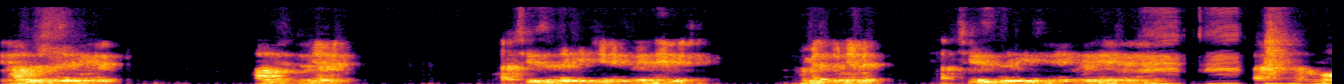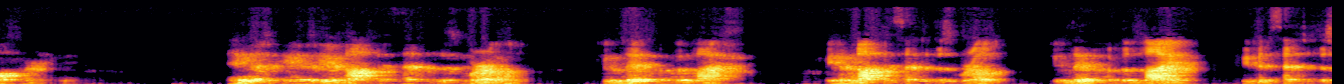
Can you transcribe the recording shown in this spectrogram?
कि हम इस जिंदगी में हम इस दुनिया में अच्छी जिंदगी जीने के लिए नहीं भेजे हम इस दुनिया में अच्छी जिंदगी जीने के लिए नहीं भेजे अच्छा मौत मरने के लिए English means that we have not been sent to this world to live a good life. We have not been sent to this world to live a good life. We've been sent to this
